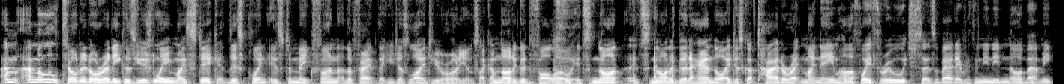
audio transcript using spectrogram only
I'm I'm a little tilted already because usually my stick at this point is to make fun of the fact that you just lied to your audience. Like I'm not a good follow. It's not it's not a good handle. I just got tired of writing my name halfway through, which says about everything you need to know about me.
